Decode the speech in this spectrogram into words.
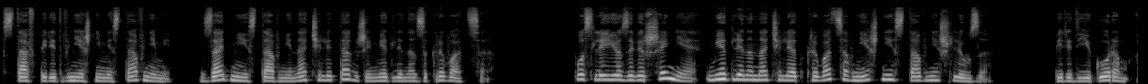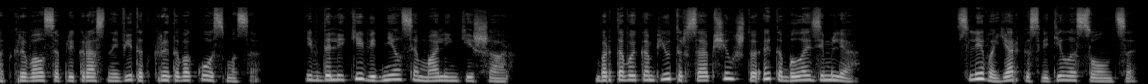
Став перед внешними ставнями, задние ставни начали также медленно закрываться. После ее завершения медленно начали открываться внешние ставни шлюза. Перед Егором открывался прекрасный вид открытого космоса, и вдалеке виднелся маленький шар. Бортовой компьютер сообщил, что это была Земля. Слева ярко светило солнце,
